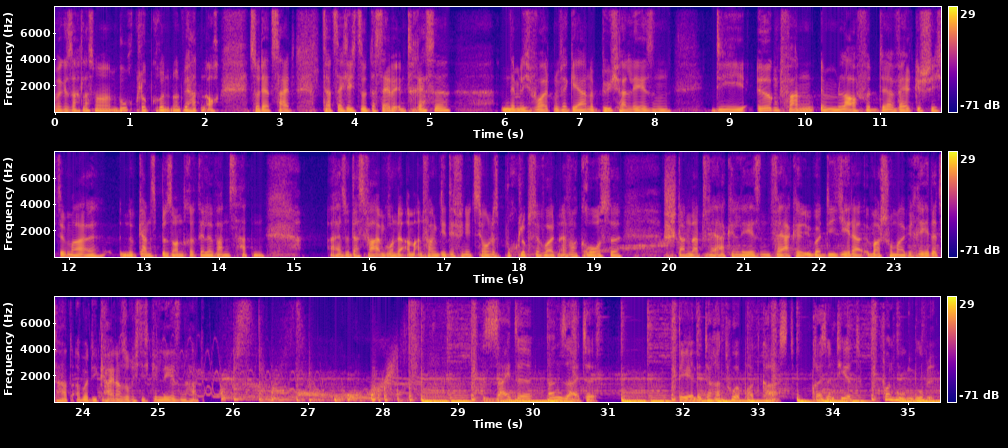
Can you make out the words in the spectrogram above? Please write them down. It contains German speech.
haben wir gesagt, lass mal einen Buchclub gründen. Und wir hatten auch zu der Zeit tatsächlich so dasselbe Interesse, nämlich wollten wir gerne Bücher lesen, die irgendwann im Laufe der Weltgeschichte mal eine ganz besondere Relevanz hatten. Also das war im Grunde am Anfang die Definition des Buchclubs. Wir wollten einfach große Standardwerke lesen, Werke, über die jeder immer schon mal geredet hat, aber die keiner so richtig gelesen hat. Seite an Seite. Der Literaturpodcast, präsentiert von Hugendubel.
